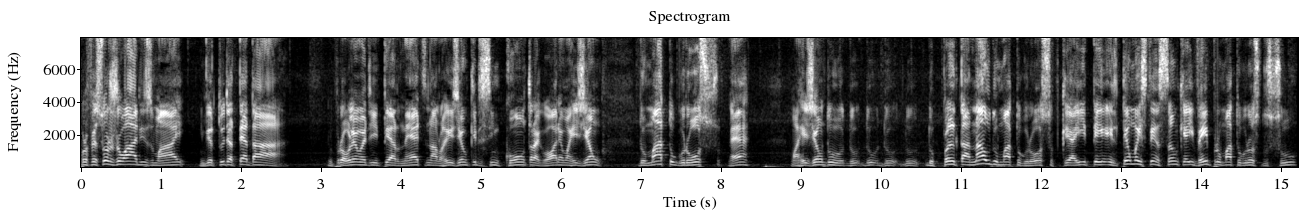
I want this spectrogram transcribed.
Professor Joares Mai, em virtude até da do problema de internet na região que ele se encontra agora, é uma região do Mato Grosso, né? Uma região do, do, do, do, do Pantanal do Mato Grosso, porque aí tem, ele tem uma extensão que aí vem para o Mato Grosso do Sul,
